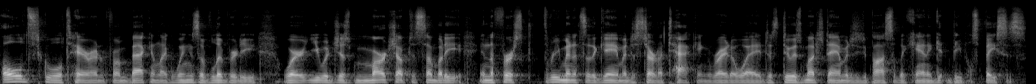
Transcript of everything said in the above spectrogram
old school Terran from back in like Wings of Liberty, where you would just march up to somebody in the first three minutes of the game and just start attacking right away. Just do as much damage as you possibly can and get in people's faces.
